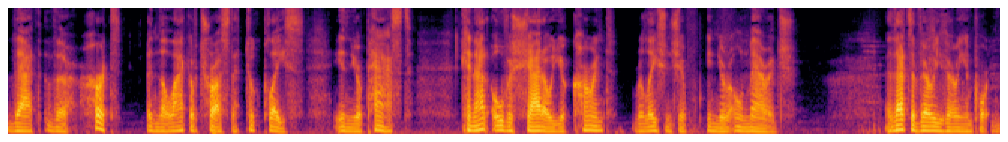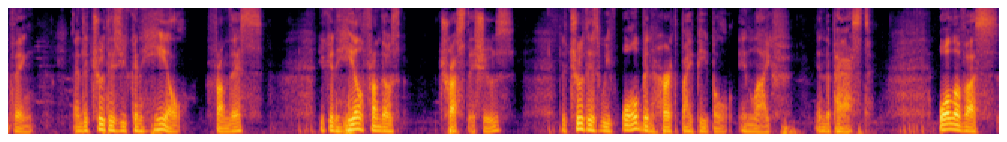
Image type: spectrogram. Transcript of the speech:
that the hurt and the lack of trust that took place in your past cannot overshadow your current relationship in your own marriage. And that's a very, very important thing. And the truth is, you can heal from this. You can heal from those trust issues. The truth is, we've all been hurt by people in life in the past. All of us,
